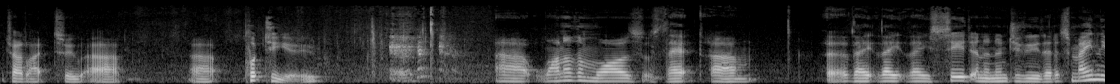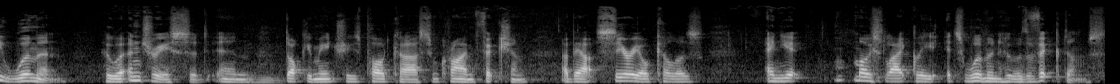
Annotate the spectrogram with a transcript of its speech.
which I'd like to uh, uh, put to you. Uh, one of them was is that um, uh, they, they, they said in an interview that it's mainly women who are interested in documentaries, podcasts, and crime fiction about serial killers, and yet most likely it's women who are the victims.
